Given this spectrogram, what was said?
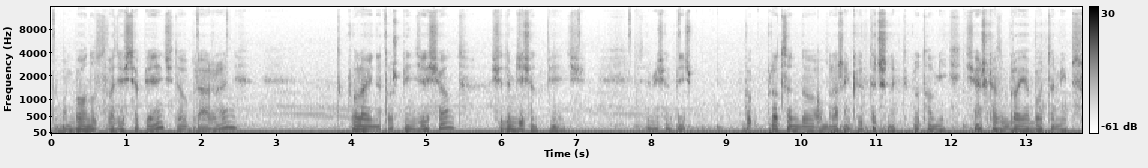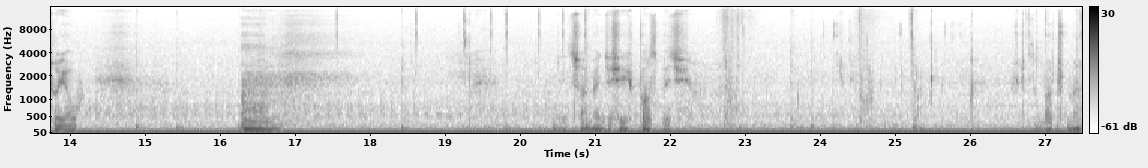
To mam bonus 25 do obrażeń. To kolejne to już 50, 75. 75 po- procent do obrażeń krytycznych, tylko to mi ciężka zbroja, buty mi psują. Um. Trzeba będzie się ich pozbyć. Jeszcze zobaczmy.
